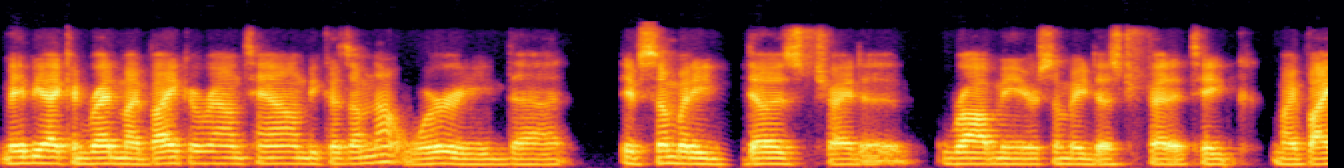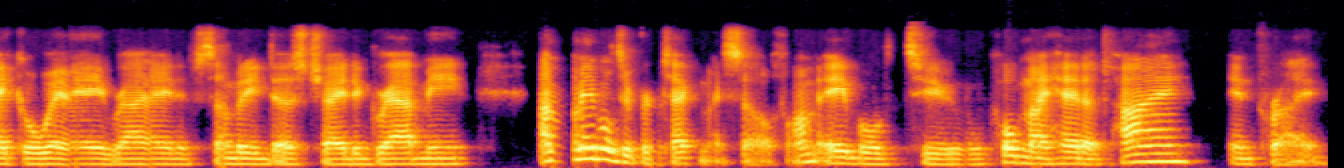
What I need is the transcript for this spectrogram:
maybe I can ride my bike around town because I'm not worried that if somebody does try to rob me or somebody does try to take my bike away, right? If somebody does try to grab me, I'm able to protect myself. I'm able to hold my head up high in pride.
